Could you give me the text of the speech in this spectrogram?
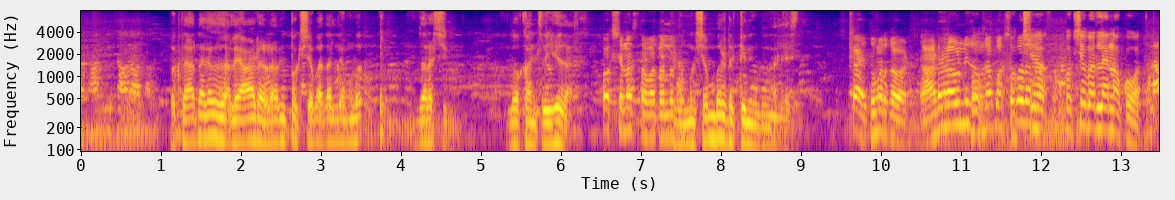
फक्त आता कसं झालं आढळरावनी पक्ष बदलल्यामुळं जराशी लोकांचं हे झालं. पक्ष नसता बदलला मग शंभर टक्के निवडून आले असते. काय तुम्हाला काय वाटतं? आढळरावनी समजा पक्ष पक्ष बदलला पक्ष बदलायला नको होता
